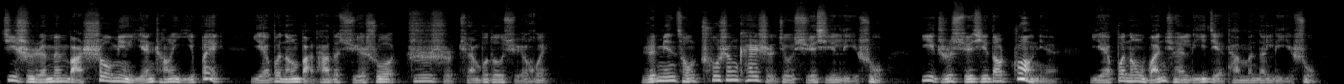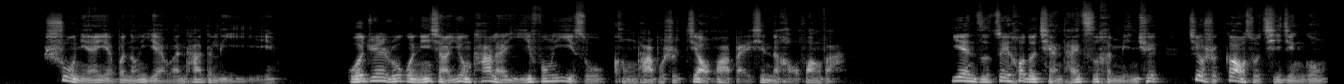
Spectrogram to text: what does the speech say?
即使人们把寿命延长一倍，也不能把他的学说知识全部都学会。人民从出生开始就学习礼数，一直学习到壮年，也不能完全理解他们的礼数，数年也不能演完他的礼仪。国君，如果您想用它来移风易俗，恐怕不是教化百姓的好方法。晏子最后的潜台词很明确，就是告诉齐景公，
